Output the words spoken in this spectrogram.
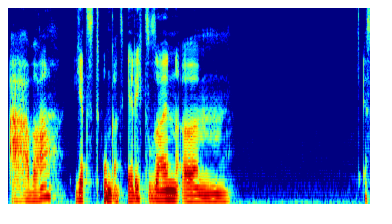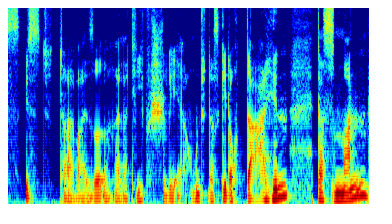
Aber jetzt, um ganz ehrlich zu sein, ähm, es ist teilweise relativ schwer. Und das geht auch dahin, dass man,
